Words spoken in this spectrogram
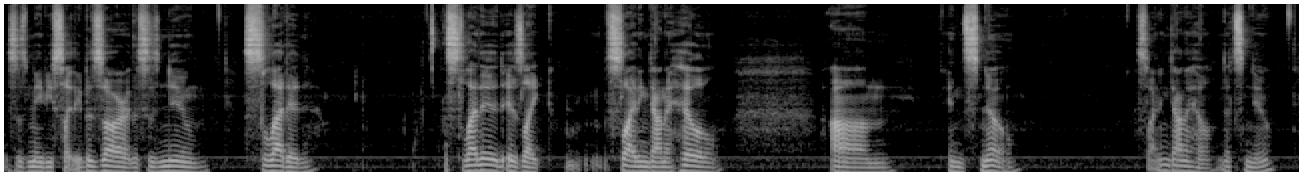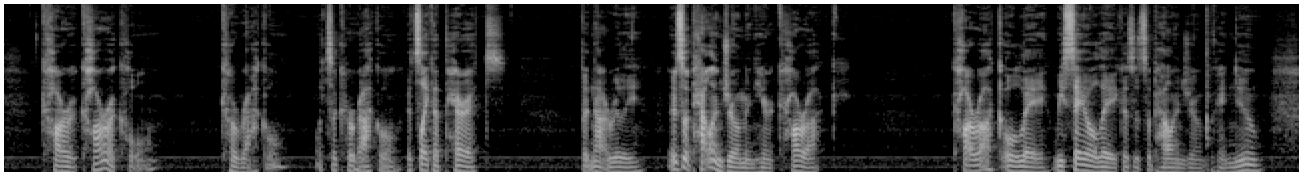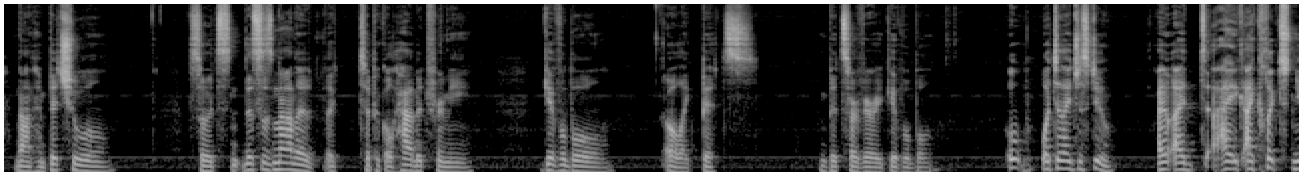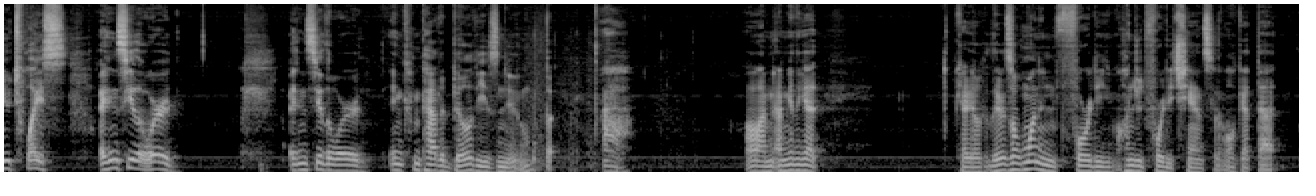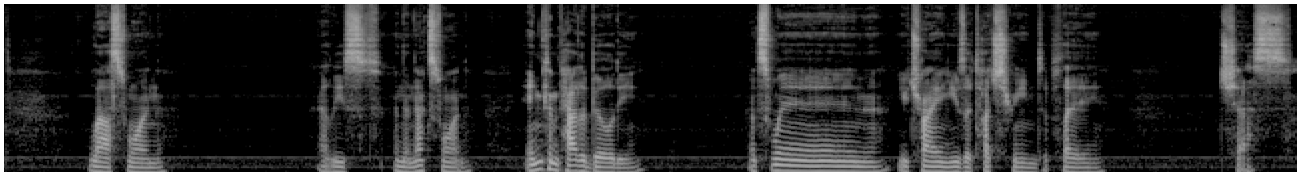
this is maybe slightly bizarre. This is new. Sledded. Sledded is like sliding down a hill um, in snow. Sliding down a hill. That's new. Car- caracal. Caracal? What's a caracal? It's like a parrot, but not really. There's a palindrome in here. Karak. Karak ole. We say ole because it's a palindrome. Okay, new. Non habitual. So it's this is not a, a typical habit for me. Givable. Oh, like bits. Bits are very givable. Oh, what did I just do? I, I, I, I clicked new twice. I didn't see the word. I didn't see the word. Incompatibility is new, but ah. Oh, I'm, I'm gonna get. Okay, there's a 1 in 40, 140 chance that we'll get that last one. At least in the next one. Incompatibility. That's when you try and use a touchscreen to play chess.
